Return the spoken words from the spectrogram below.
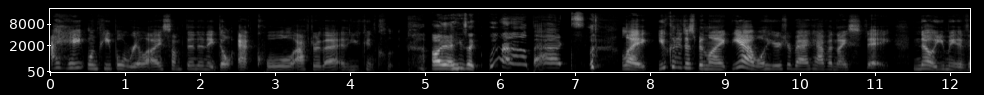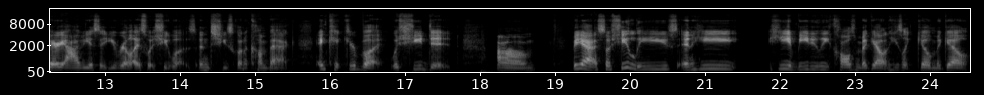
i hate when people realize something and they don't act cool after that and you can cl- oh yeah he's like we ran out of bags Like, you could have just been like, yeah, well, here's your bag. Have a nice day. No, you made it very obvious that you realized what she was and she's going to come back and kick your butt, which she did. Um, but yeah, so she leaves and he he immediately calls Miguel and he's like, "Yo, Miguel,"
